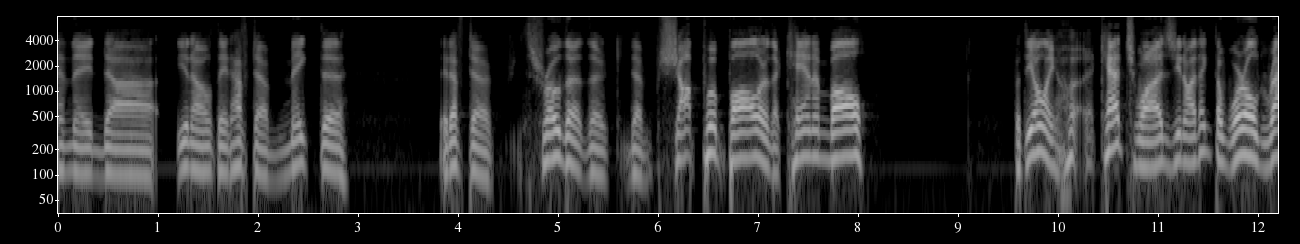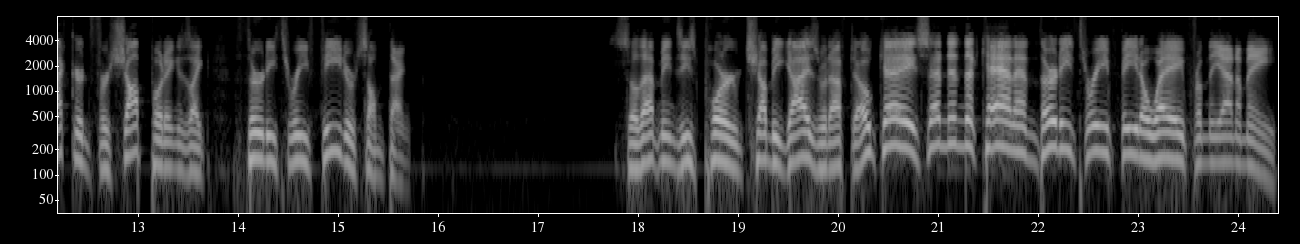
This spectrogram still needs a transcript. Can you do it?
and they'd, uh, you know, they'd have to make the, they'd have to throw the, the, the shot put ball or the cannonball. But the only catch was, you know, I think the world record for shot putting is like 33 feet or something. So that means these poor chubby guys would have to, okay, send in the cannon 33 feet away from the enemy.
